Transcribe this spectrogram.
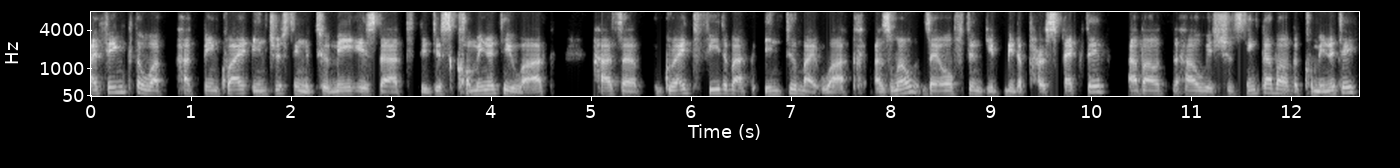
I think the what had been quite interesting to me is that this community work has a great feedback into my work as well. They often give me the perspective about how we should think about the community.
